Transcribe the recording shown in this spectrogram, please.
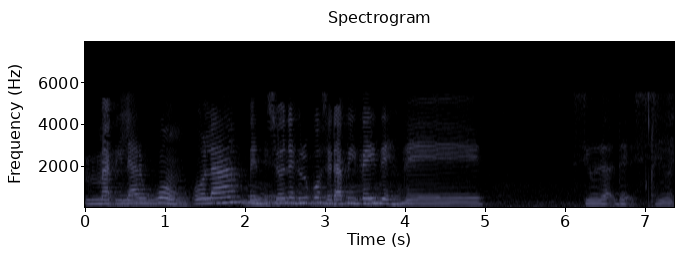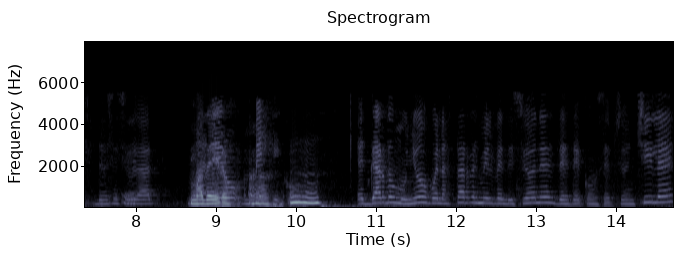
Mapilar Wong, hola, bendiciones, grupo Serapis Bay desde ciudad, de, esa ciudad Madero, México. Edgardo Muñoz, buenas tardes, mil bendiciones desde Concepción, Chile.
